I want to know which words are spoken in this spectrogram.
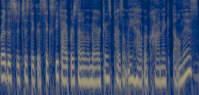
read the statistic that 65% of Americans presently have a chronic illness.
